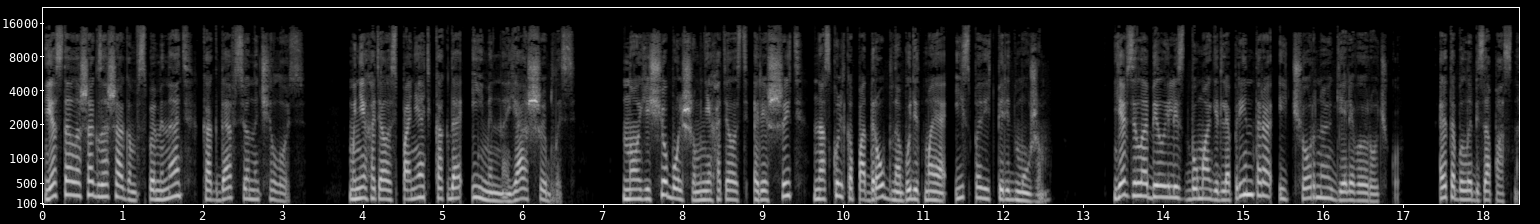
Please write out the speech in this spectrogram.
Я стала шаг за шагом вспоминать, когда все началось. Мне хотелось понять, когда именно я ошиблась. Но еще больше мне хотелось решить, насколько подробно будет моя исповедь перед мужем. Я взяла белый лист бумаги для принтера и черную гелевую ручку. Это было безопасно.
